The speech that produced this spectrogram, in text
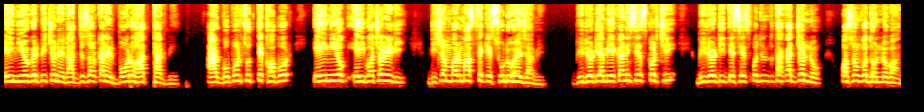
এই নিয়োগের পিছনে রাজ্য সরকারের বড় হাত থাকবে। আর গোপন সূত্রে খবর, এই নিয়োগ এই বছরেরই ডিসেম্বর মাস থেকে শুরু হয়ে যাবে। ভিডিওটি আমি এখানেই শেষ করছি। ভিডিওটিতে শেষ পর্যন্ত থাকার জন্য অসংখ্য ধন্যবাদ।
